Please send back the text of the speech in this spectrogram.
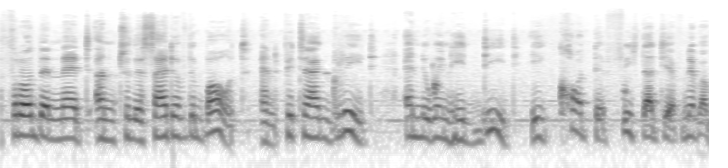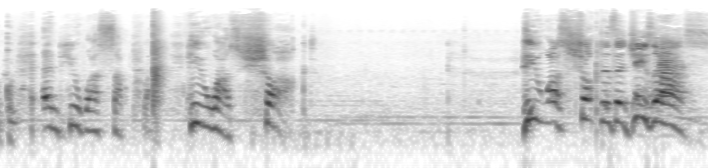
throw the net onto the side of the boat. And Peter agreed. And when he did, he caught the fish that he had never caught. And he was surprised. He was shocked. He was shocked and said, Jesus,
